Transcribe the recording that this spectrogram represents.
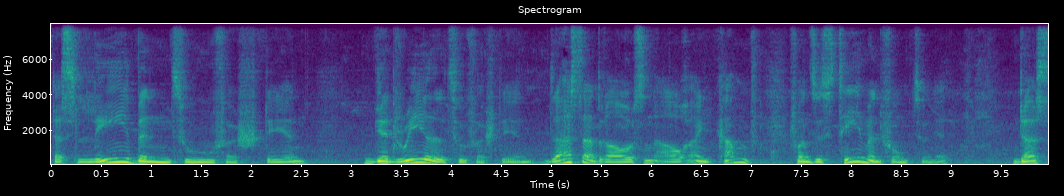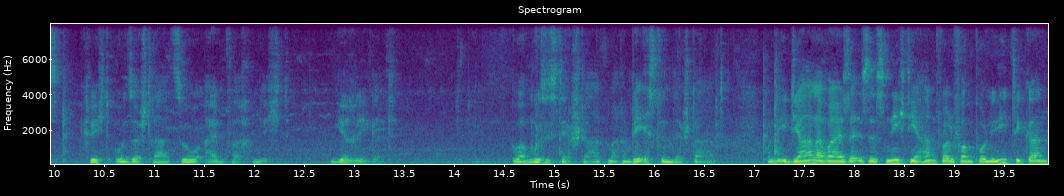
das Leben zu verstehen, Get Real zu verstehen, dass da draußen auch ein Kampf von Systemen funktioniert, das kriegt unser Staat so einfach nicht geregelt. Aber muss es der Staat machen? Wer ist denn der Staat? Und idealerweise ist es nicht die Handvoll von Politikern,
